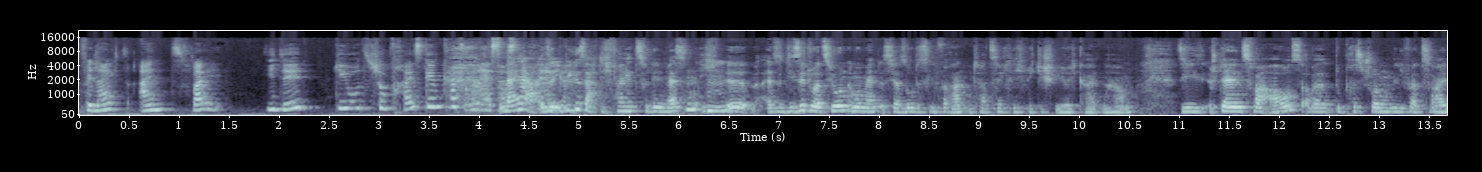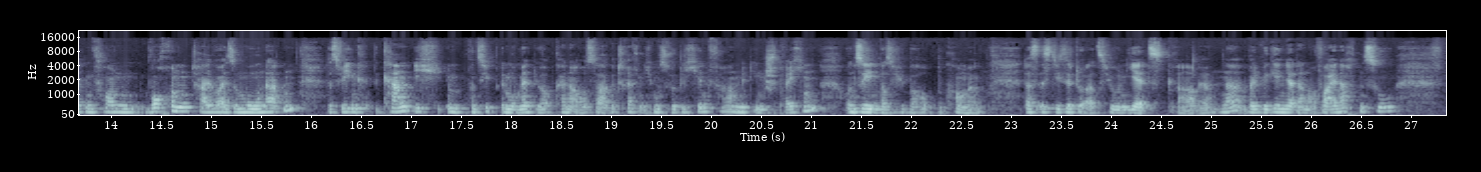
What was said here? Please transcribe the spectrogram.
Vielleicht ein, zwei Ideen, die du uns schon preisgeben kannst? Oder ist das naja, also wie gesagt, ich fahre jetzt zu den Messen. Ich, mhm. äh, also die Situation im Moment ist ja so, dass Lieferanten tatsächlich richtig Schwierigkeiten haben. Sie stellen zwar aus, aber du kriegst schon Lieferzeiten von Wochen, teilweise Monaten. Deswegen kann ich im Prinzip im Moment überhaupt keine Aussage treffen. Ich muss wirklich hinfahren, mit ihnen sprechen und sehen, was ich überhaupt bekomme. Das ist die Situation jetzt gerade, ne? weil wir gehen ja dann auf Weihnachten zu.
